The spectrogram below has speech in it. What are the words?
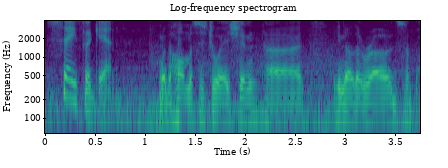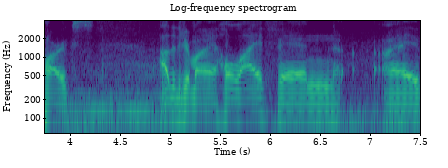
safe again. With the homeless situation, uh, you know, the roads, the parks, I've lived here my whole life and I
